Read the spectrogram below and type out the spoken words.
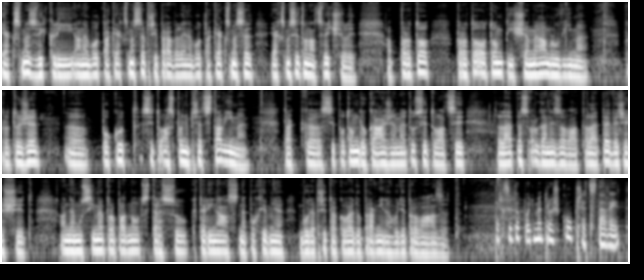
jak jsme zvyklí, anebo tak, jak jsme se připravili, nebo tak, jak jsme, se, jak jsme si to nacvičili. A proto, proto o tom píšeme a mluvíme, protože eh, pokud si to aspoň představíme, tak eh, si potom dokážeme tu situaci lépe zorganizovat, lépe vyřešit a nemusíme propadnout stresu, který nás nepochybně bude při takové dopravní nehodě provázet. Tak si to pojďme trošku představit.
